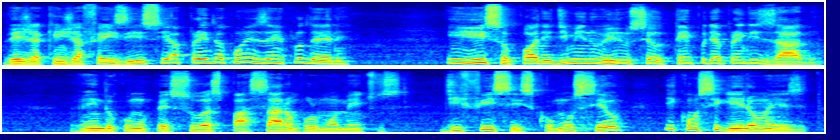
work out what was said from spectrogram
Veja quem já fez isso e aprenda com o exemplo dele. E isso pode diminuir o seu tempo de aprendizado, vendo como pessoas passaram por momentos difíceis como o seu e conseguiram êxito.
